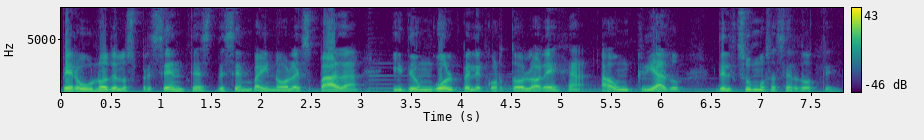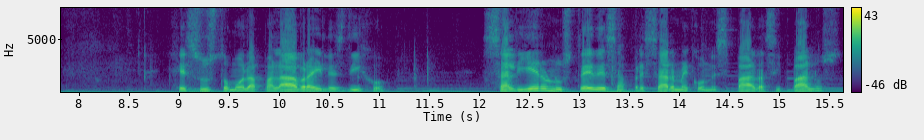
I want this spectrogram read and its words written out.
pero uno de los presentes desenvainó la espada y de un golpe le cortó la oreja a un criado del sumo sacerdote. Jesús tomó la palabra y les dijo, ¿Salieron ustedes a apresarme con espadas y palos,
